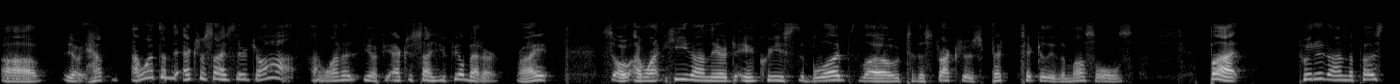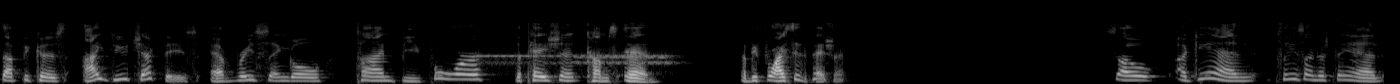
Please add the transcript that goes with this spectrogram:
Uh, you know, have, I want them to exercise their jaw. I want to, you know, if you exercise, you feel better, right? So I want heat on there to increase the blood flow to the structures, particularly the muscles. But put it on the post-it because I do check these every single time before the patient comes in, uh, before I see the patient. So again, please understand,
